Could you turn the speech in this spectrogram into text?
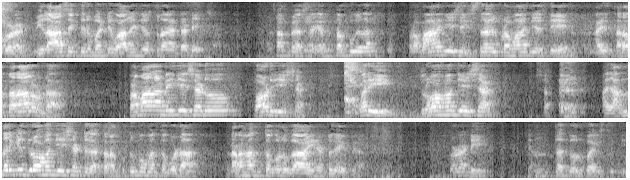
చూడండి వీళ్ళ ఆసక్తిని బట్టి వాళ్ళు ఏం చేస్తున్నారంటే చంపేస్తారు. ఎంత తప్పు కదా? ప్రమాణం చేసి ఇస్రాయల్ ప్రమాణం చేస్తే అది తరతరాలు ఉండాలి. ప్రమాణాన్ని ఏం చేశాడు? పాడు చేశాడు. మరి ద్రోహం చేశాడు. అది అందరికీ ద్రోహం చేసినట్టుగా తన కుటుంబం అంతా కూడా నరహంతకులుగా అయినట్టుగా అయిపోయారు చూడండి ఎంత దౌర్భాగ్య స్థితి.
